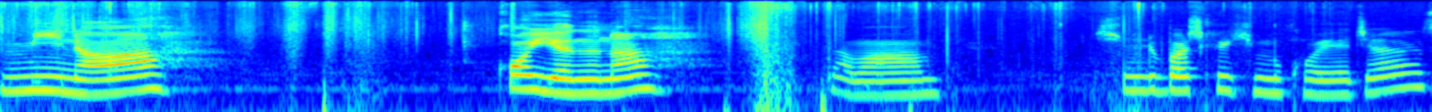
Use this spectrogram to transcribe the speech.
Mina. Koy yanına. Tamam. Şimdi başka kimi koyacağız?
